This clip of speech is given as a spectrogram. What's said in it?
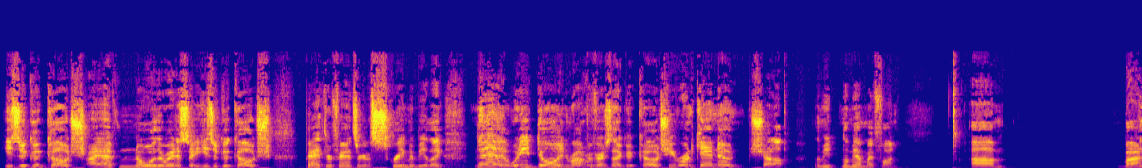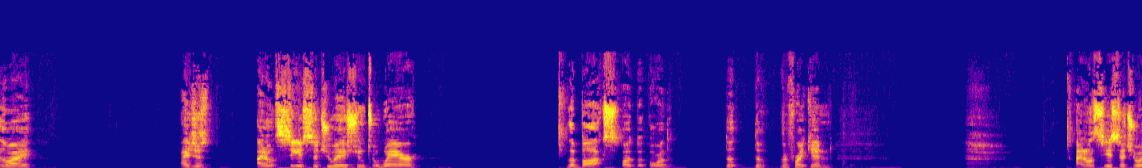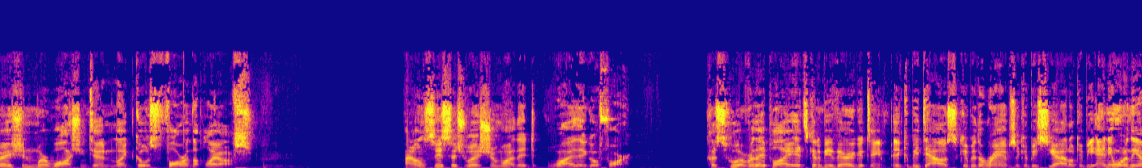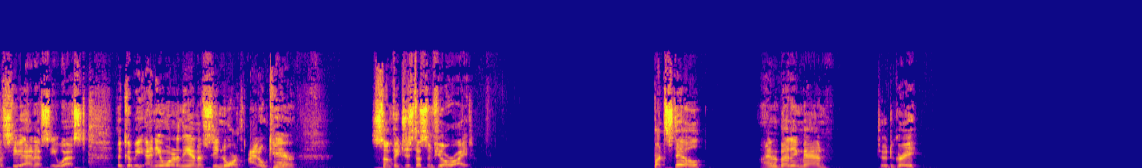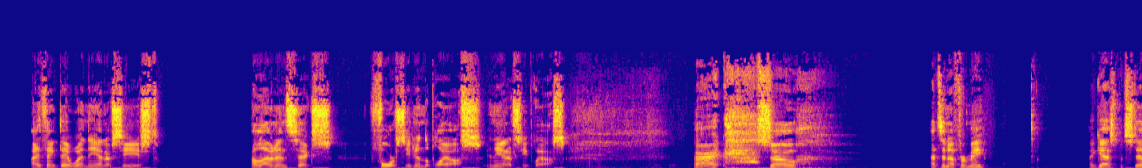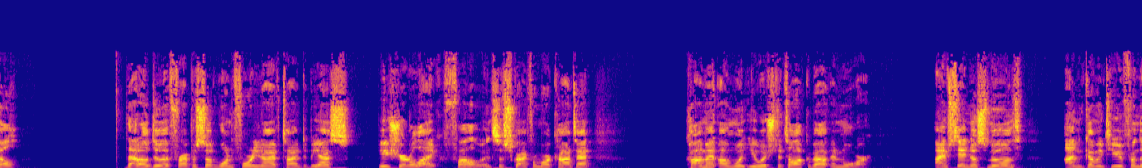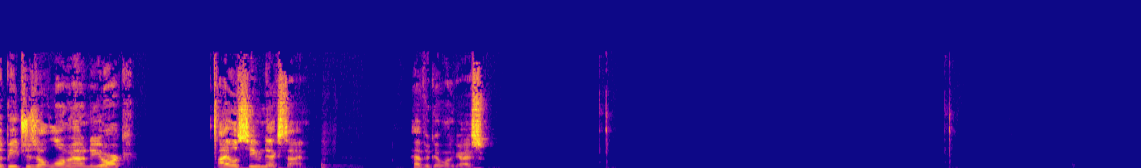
He's a good coach. I have no other way to say it. he's a good coach. Panther fans are going to scream at me like, "Nah, what are you doing? Ron Rivera's not a good coach. He ruined Cam Newton." Shut up. Let me let me have my fun. Um. By the way, I just I don't see a situation to where the Bucks or the or the the, the, the freaking I don't see a situation where Washington like goes far in the playoffs. I don't see a situation why they why they go far. Because whoever they play, it's going to be a very good team. It could be Dallas, it could be the Rams, it could be Seattle, it could be anyone in the FC, NFC West, it could be anyone in the NFC North. I don't care. Something just doesn't feel right. But still, I'm a betting man to a degree. I think they win the NFC East. 11 and 6. Four seed in the playoffs, in the NFC playoffs. All right, so that's enough for me. I guess, but still. That'll do it for episode 149 of Time to BS. Be sure to like, follow, and subscribe for more content. Comment on what you wish to talk about and more. I'm Daniel Smooth. I'm coming to you from the beaches of Long Island, New York. I will see you next time. Have a good one, guys.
